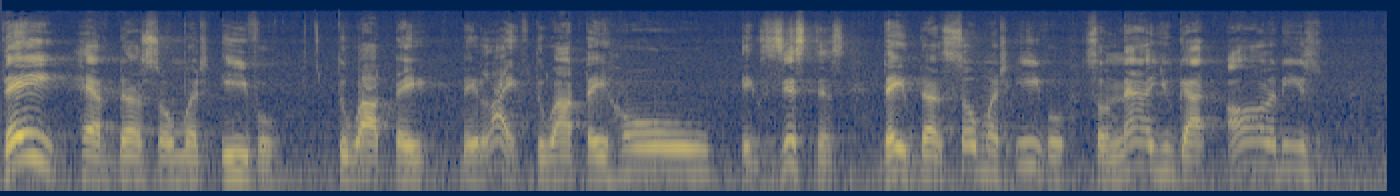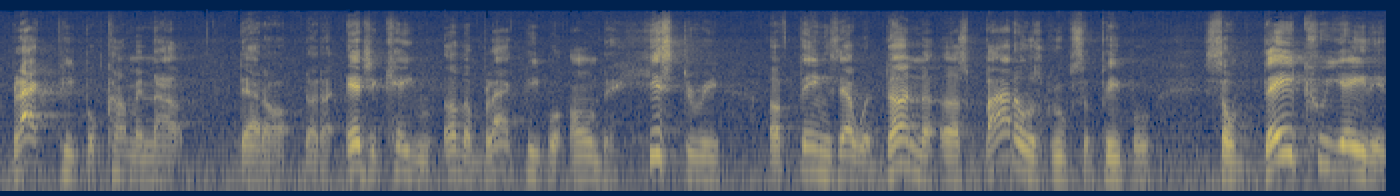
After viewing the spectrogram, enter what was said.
they have done so much evil throughout their their life, throughout their whole existence. They've done so much evil. So now you got all of these black people coming out that are that are educating other black people on the history of things that were done to us by those groups of people. So they created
